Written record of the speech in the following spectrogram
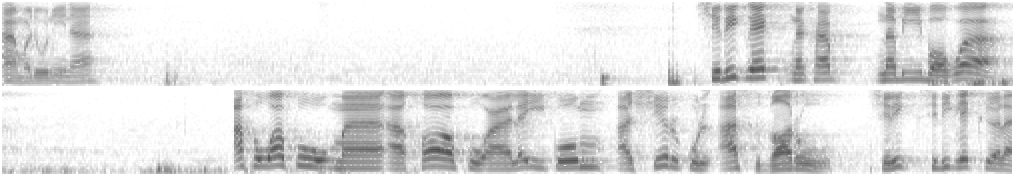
อะมาดูนี่นะ ชิริกเล็กนะครับ นบีบอกว่าอัควาฟูมาอัคอฟูอาลัยกุมอัชชิรกุลอัสกอรูชิริกชิริกเล็กคืออะไร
